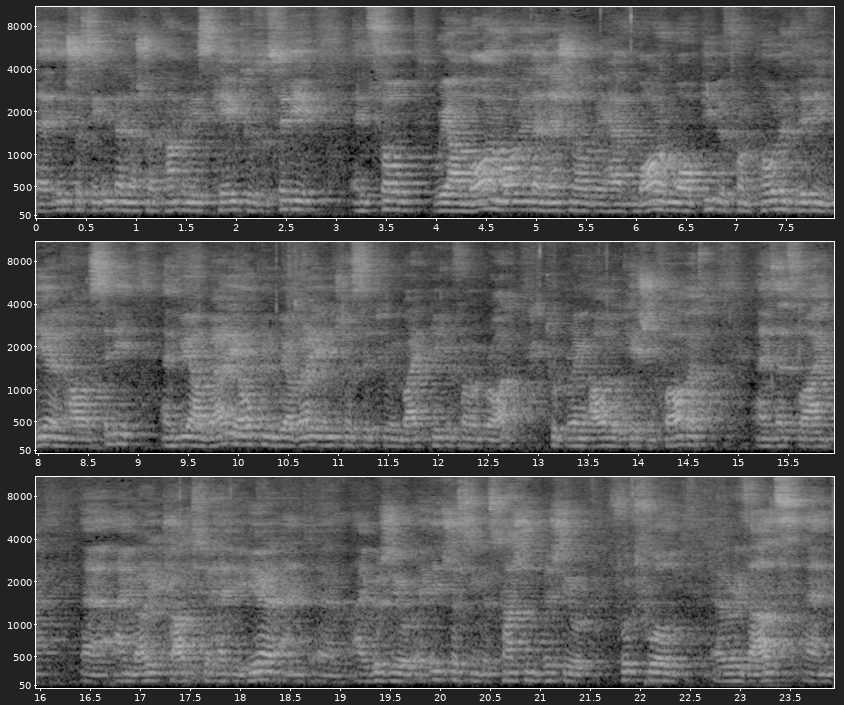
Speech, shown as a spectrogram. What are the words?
uh, interesting international companies came to the city and so we are more and more international. We have more and more people from Poland living here in our city. And we are very open, we are very interested to invite people from abroad to bring our location forward. And that's why uh, I'm very proud to have you here. And uh, I wish you an interesting discussion, wish you fruitful uh, results. And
